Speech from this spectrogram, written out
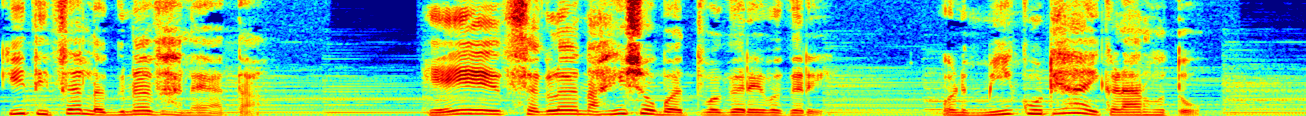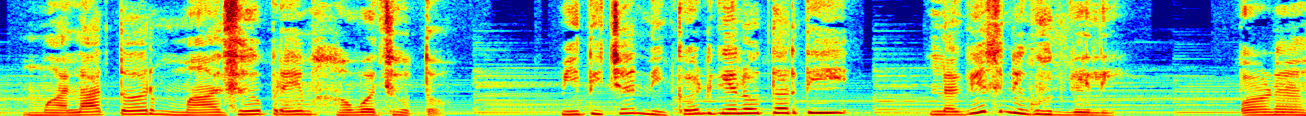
की तिचं लग्न झालंय आता. हे सगळं नाही शोभत वगैरे वगैरे. पण मी कुठे ऐकणार होतो? मला तर माझं प्रेम हवंच होतं. मी तिच्या निकट गेलो तर ती लगेच निघून गेली. पण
